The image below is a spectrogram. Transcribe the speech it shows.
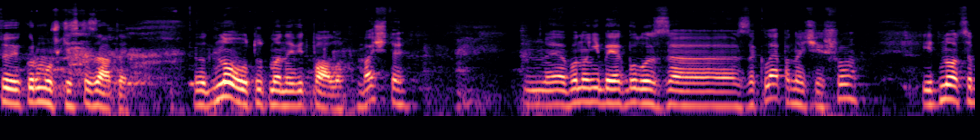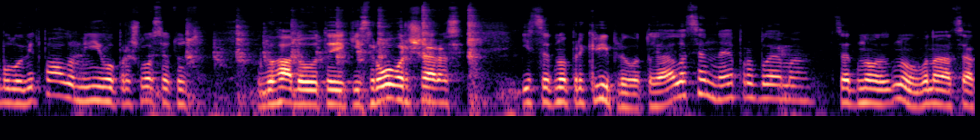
цієї кормушки сказати. Дно тут мене відпало, бачите? Е, Воно ніби як було за, заклепане чи що. І дно це було відпало, мені його прийшлося тут вигадувати якийсь ровер ще раз і це дно прикріплювати. Але це не проблема. Це дно, ну, вона, ця,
